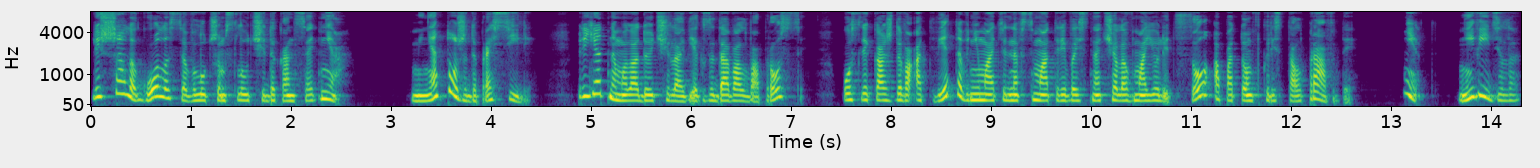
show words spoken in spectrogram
лишала голоса в лучшем случае до конца дня. Меня тоже допросили. Приятно молодой человек задавал вопросы, после каждого ответа внимательно всматриваясь сначала в мое лицо, а потом в кристалл правды. Нет, не видела.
